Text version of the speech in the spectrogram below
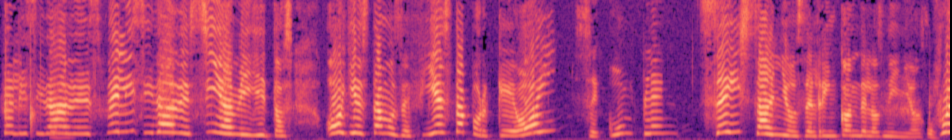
¡Felicidades! ¡Felicidades! Sí, amiguitos. Hoy estamos de fiesta porque hoy se cumplen seis años del Rincón de los Niños. Fue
